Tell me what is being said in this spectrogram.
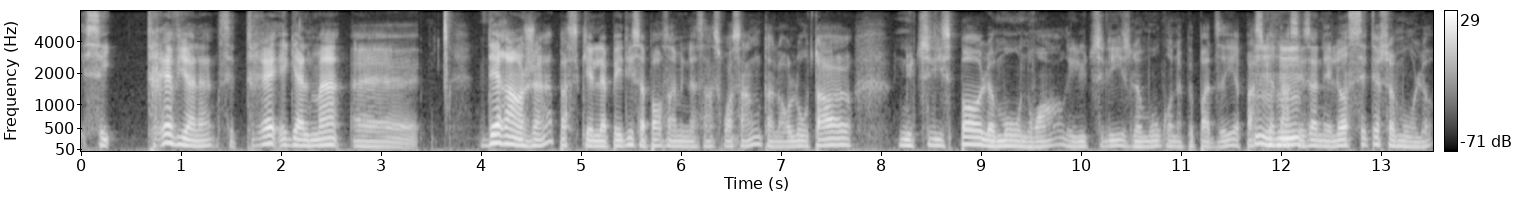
C'est très violent. C'est très également euh, dérangeant parce que la BD se passe en 1960. Alors l'auteur n'utilise pas le mot noir, il utilise le mot qu'on ne peut pas dire parce que dans ces années-là, c'était ce mot-là.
